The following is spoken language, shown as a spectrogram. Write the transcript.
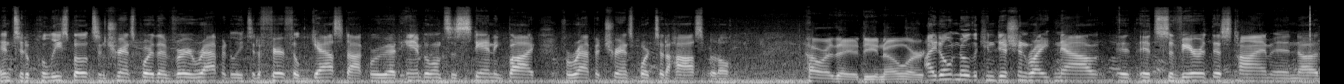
into the police boats and transported them very rapidly to the Fairfield gas dock, where we had ambulances standing by for rapid transport to the hospital. How are they? Do you know? Or I don't know the condition right now. It, it's severe at this time, and uh,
